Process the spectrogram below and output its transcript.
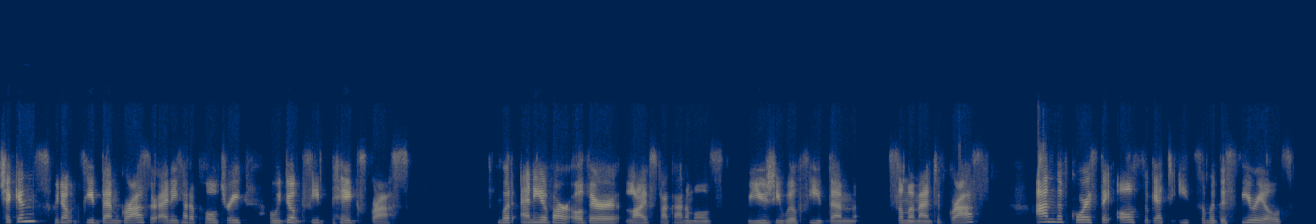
chickens. We don't feed them grass or any kind of poultry, and we don't feed pigs grass. But any of our other livestock animals, we usually will feed them some amount of grass. And of course, they also get to eat some of the cereals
